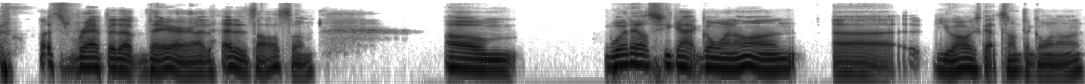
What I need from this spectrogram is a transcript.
let's wrap it up there. That is awesome. Um what else you got going on? Uh you always got something going on.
